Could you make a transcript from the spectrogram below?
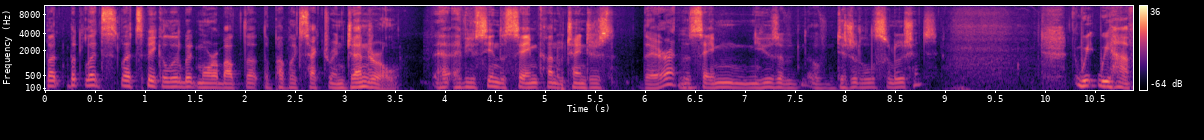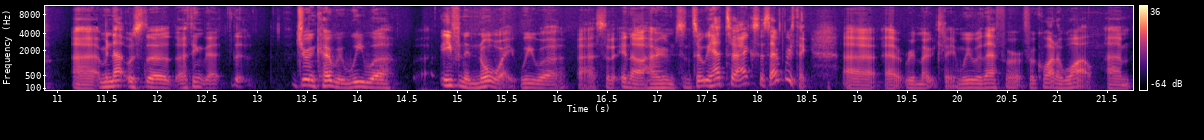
but but let's let's speak a little bit more about the, the public sector in general. H- have you seen the same kind of changes there, mm. the same use of, of digital solutions? We we have. Uh, I mean, that was the. I think that the, during COVID, we were even in Norway, we were uh, sort of in our homes, and so we had to access everything uh, uh, remotely, and we were there for, for quite a while. Um,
